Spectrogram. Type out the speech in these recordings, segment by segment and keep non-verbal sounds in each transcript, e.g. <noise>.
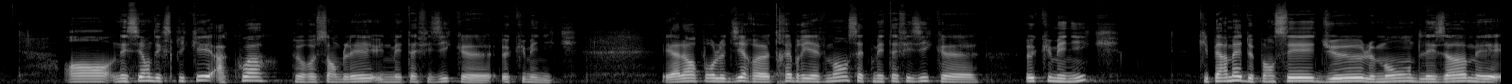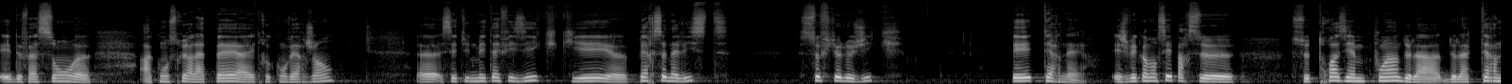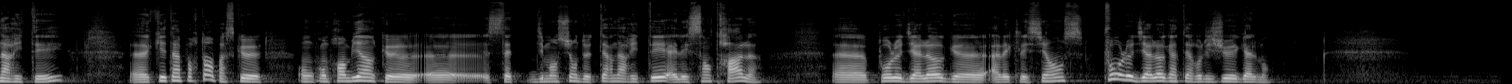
en essayant d'expliquer à quoi peut ressembler une métaphysique euh, œcuménique. Et alors, pour le dire très brièvement, cette métaphysique œcuménique, qui permet de penser Dieu, le monde, les hommes, et, de façon à construire la paix, à être convergent, c'est une métaphysique qui est personnaliste, sophiologique et ternaire. Et je vais commencer par ce, troisième point de la, de la ternarité, euh, qui est important parce que on comprend bien que euh, cette dimension de ternarité, elle est centrale euh, pour le dialogue avec les sciences, pour le dialogue interreligieux également.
